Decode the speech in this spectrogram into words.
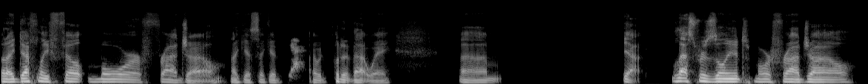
But I definitely felt more fragile. I guess I could yeah. I would put it that way. Um, yeah, less resilient, more fragile,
